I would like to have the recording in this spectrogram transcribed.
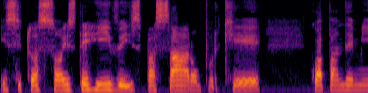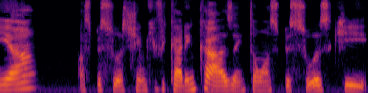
em situações terríveis passaram porque com a pandemia as pessoas tinham que ficar em casa. Então as pessoas que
